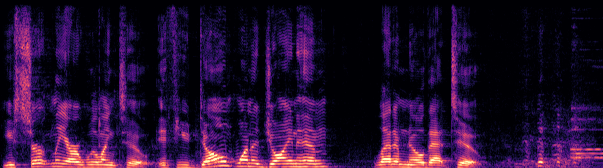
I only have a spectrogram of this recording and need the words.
you certainly are willing to. If you don't want to join him, let him know that too. Oh.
